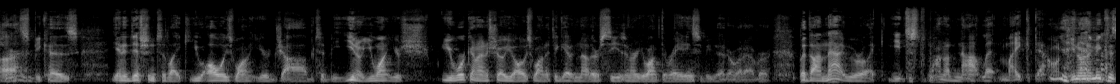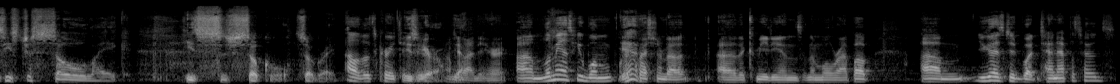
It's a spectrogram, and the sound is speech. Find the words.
us because in addition to like you always want your job to be you know you want your sh- you're working on a show you always want it to get another season or you want the ratings to be good or whatever but on that we were like you just want to not let Mike down you know what I mean because he's just so like he's so cool so great Oh, that's great to He's a hero, I'm yeah. glad to hear it. Um, let me ask you one quick Yeah. question about uh, the comedians, and then we'll wrap up. Um, you guys did what? Ten episodes?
